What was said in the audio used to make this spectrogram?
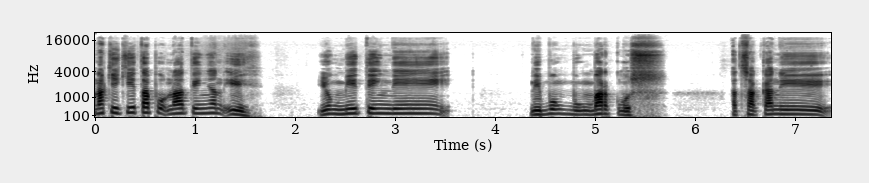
nakikita po natin yan eh. Yung meeting ni ni Bongbong Marcos at saka ni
